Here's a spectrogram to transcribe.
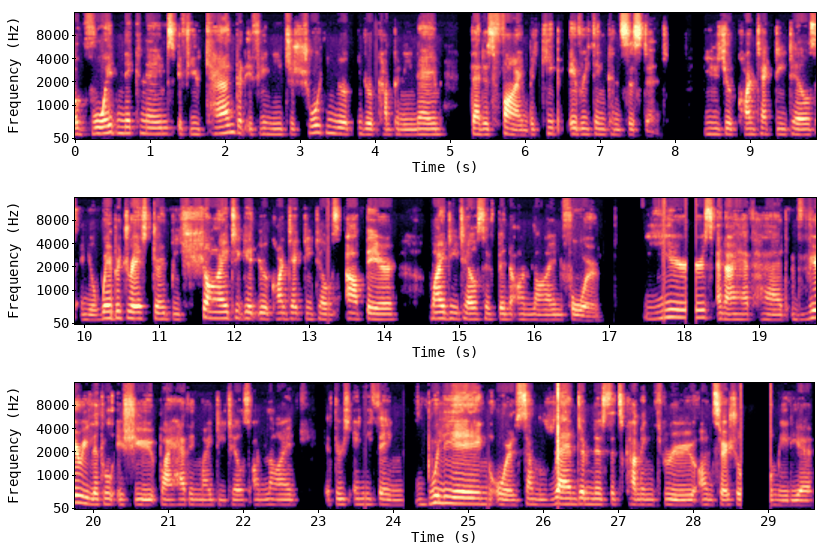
Avoid nicknames if you can, but if you need to shorten your, your company name, that is fine, but keep everything consistent use your contact details and your web address. Don't be shy to get your contact details out there. My details have been online for years and I have had very little issue by having my details online. If there's anything bullying or some randomness that's coming through on social media,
